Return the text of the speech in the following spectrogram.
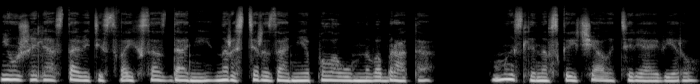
Неужели оставите своих созданий на растерзание полоумного брата?» мысленно вскричала, теряя веру.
